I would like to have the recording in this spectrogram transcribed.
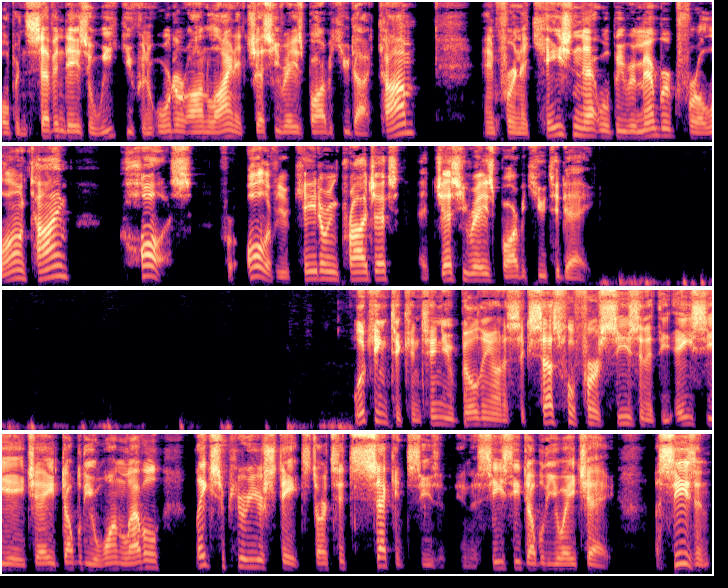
Open seven days a week. You can order online at jesseraysbarbecue.com. And for an occasion that will be remembered for a long time, call us for all of your catering projects at Jesse Ray's Barbecue today. Looking to continue building on a successful first season at the ACHA W1 level, Lake Superior State starts its second season in the CCWHA, a season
